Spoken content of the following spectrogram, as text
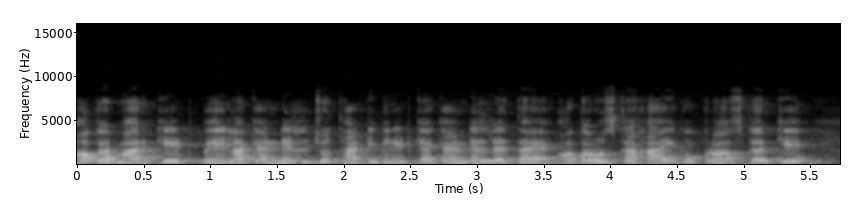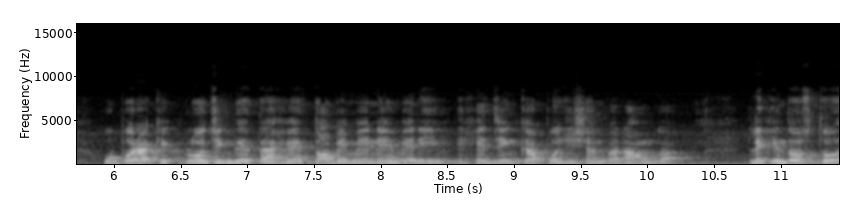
अगर मार्केट पहला कैंडल जो 30 मिनट का कैंडल रहता है, अगर उसका हाई को क्रॉस करके ऊपर आके क्लोजिंग देता है तो मैंने मेरी हेजिंग का पोजीशन बनाऊँगा। लेकिन दोस्तों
